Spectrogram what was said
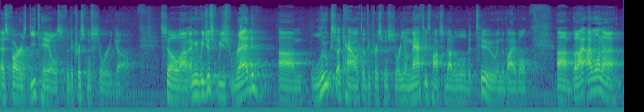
as far as details for the Christmas story go. So, um, I mean, we just, we just read um, Luke's account of the Christmas story. You know, Matthew talks about it a little bit too in the Bible. Uh, but I, I want to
